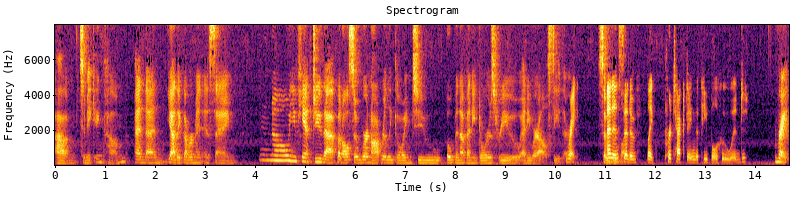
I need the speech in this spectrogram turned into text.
um, to make income and then yeah the government is saying no, you can't do that, but also we're not really going to open up any doors for you anywhere else either. Right. So and instead luck. of like protecting the people who would right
